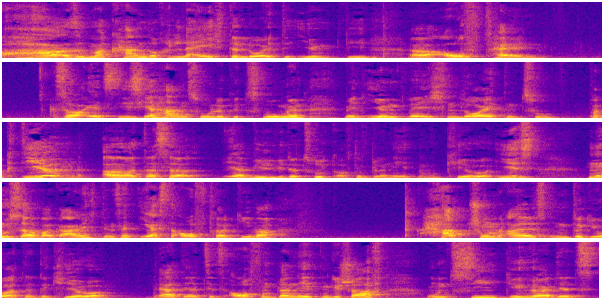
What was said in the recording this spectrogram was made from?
ah, also man kann doch leichter Leute irgendwie äh, aufteilen. So, jetzt ist hier Han Solo gezwungen, mit irgendwelchen Leuten zu paktieren, äh, dass er, er will wieder zurück auf den Planeten, wo Kiro ist, muss aber gar nicht, denn sein erster Auftraggeber hat schon als untergeordnete Kiro. Er hat jetzt, jetzt auch vom Planeten geschafft und sie gehört jetzt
